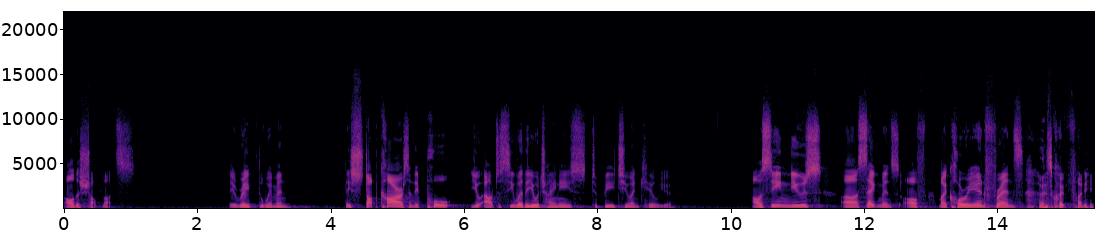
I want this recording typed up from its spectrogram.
all the shop lots. They raped the women. They stopped cars and they pulled you out to see whether you were Chinese to beat you and kill you. I was seeing news uh, segments of my Korean friends. it's quite funny.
